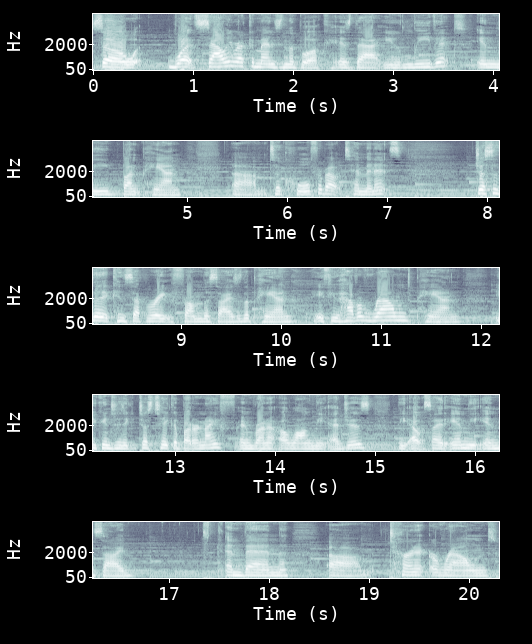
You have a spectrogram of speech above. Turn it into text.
So, what Sally recommends in the book is that you leave it in the Bundt pan um, to cool for about 10 minutes, just so that it can separate from the size of the pan. If you have a round pan, you can just take a butter knife and run it along the edges, the outside and the inside, and then um, turn it around,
